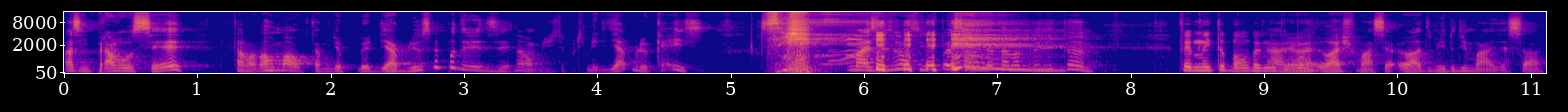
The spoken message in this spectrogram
Assim, pra você, tava normal, que tava no dia 1 de abril, você poderia dizer, não, gente, é 1 de abril, que é isso? Sim. Mas mesmo assim, o pessoal ainda tava acreditando. Foi muito bom, foi muito Cara, eu, bom. eu acho massa. Eu admiro demais essa.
